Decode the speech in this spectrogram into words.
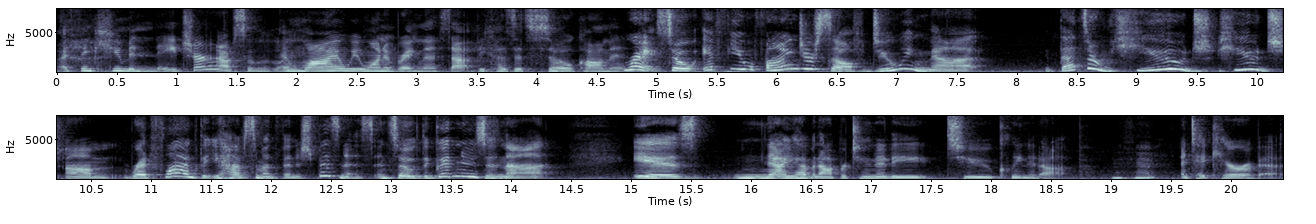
I think, human nature. Absolutely. And why we want to bring this up because it's so common. Right. So if you find yourself doing that, that's a huge, huge um, red flag that you have some unfinished business. And so the good news in that is now you have an opportunity to clean it up and take care of it.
